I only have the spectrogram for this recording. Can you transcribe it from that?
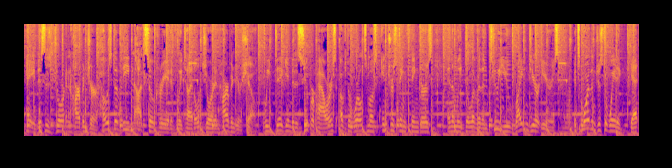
Hey, this is Jordan Harbinger, host of the not so creatively titled Jordan Harbinger Show. We dig into the superpowers of the world's most interesting thinkers, and then we deliver them to you right into your ears. It's more than just a way to get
